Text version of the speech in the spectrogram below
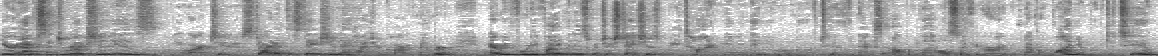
Your exit direction is you are to start at the station. It has your card number. Every 45 minutes with your stations will be time, meaning that you will move to the next upper level. So if you're number one, you move to two.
